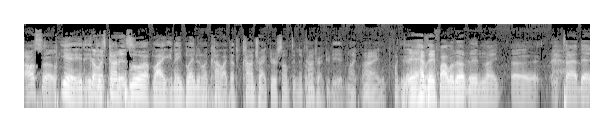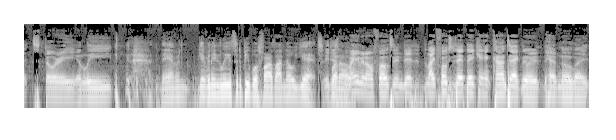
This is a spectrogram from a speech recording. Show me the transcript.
Also, yeah, it, it just kind of blew up. Like and they blamed it on kind of like a contractor or something. The contractor did. I'm like, all right, what the fuck is that? yeah, have they followed up and like uh tied that story a lead? They haven't given any leads to the people as far as I know yet. They just but, uh, blame it on folks and just, like folks that they can't contact or have no like.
